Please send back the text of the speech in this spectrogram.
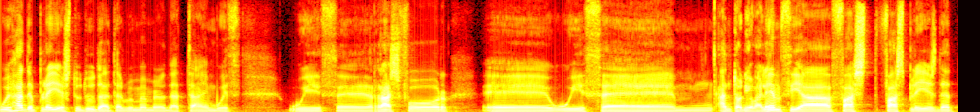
we had the players to do that. I remember that time with with uh, Rashford, uh, with um, Antonio Valencia, fast fast players that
